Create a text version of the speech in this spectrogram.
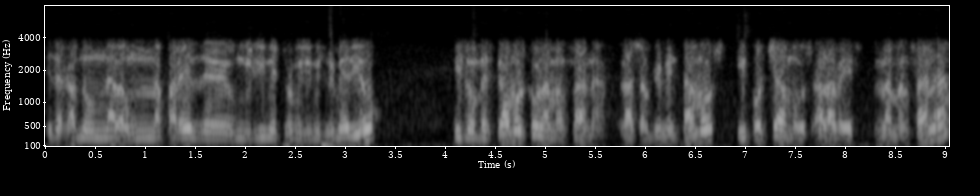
dejando un- nada, una pared de un milímetro, milímetro y medio, y lo mezclamos con la manzana. La salpimentamos y pochamos a la vez la manzana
